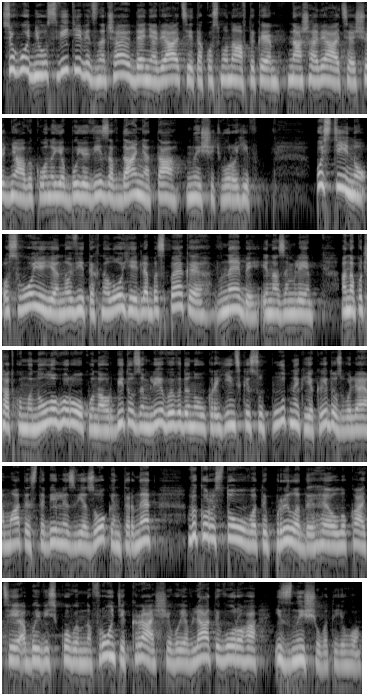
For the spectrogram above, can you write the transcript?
Сьогодні у світі відзначають День авіації та космонавтики. Наша авіація щодня виконує бойові завдання та нищить ворогів. Постійно освоює нові технології для безпеки в небі і на землі. А на початку минулого року на орбіту Землі виведено український супутник, який дозволяє мати стабільний зв'язок, інтернет, використовувати прилади геолокації, аби військовим на фронті краще виявляти ворога і знищувати його.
